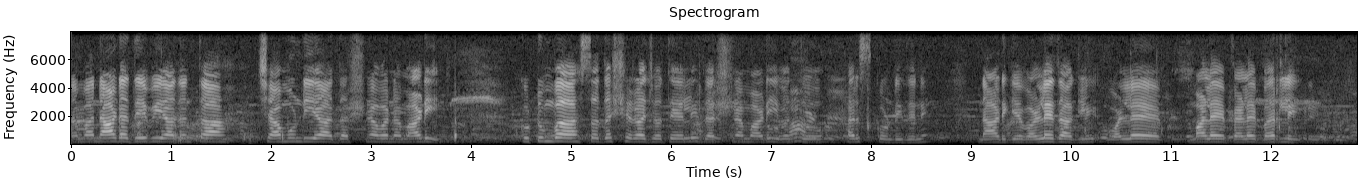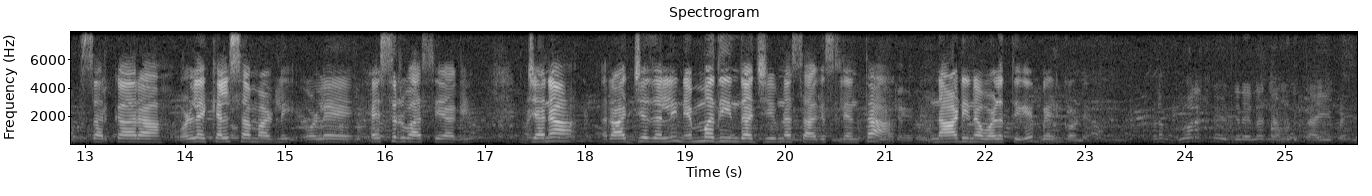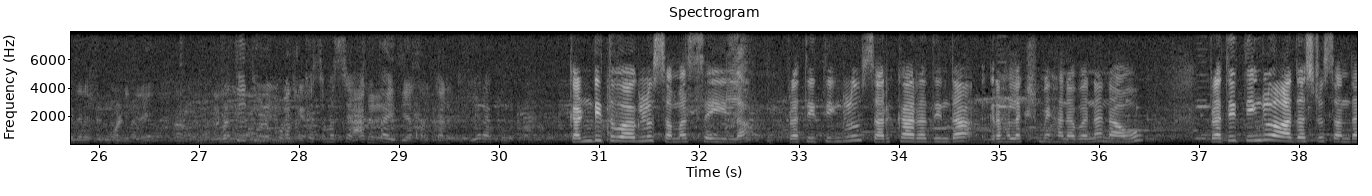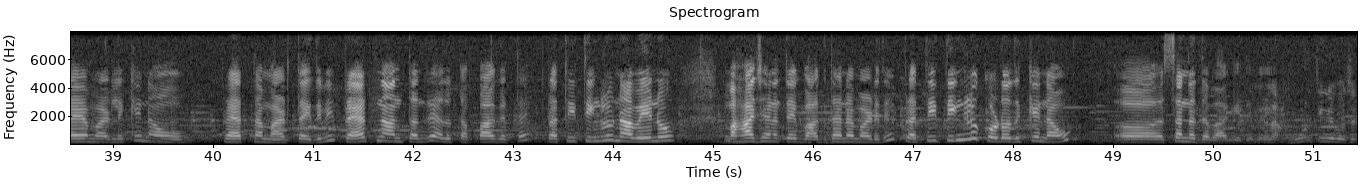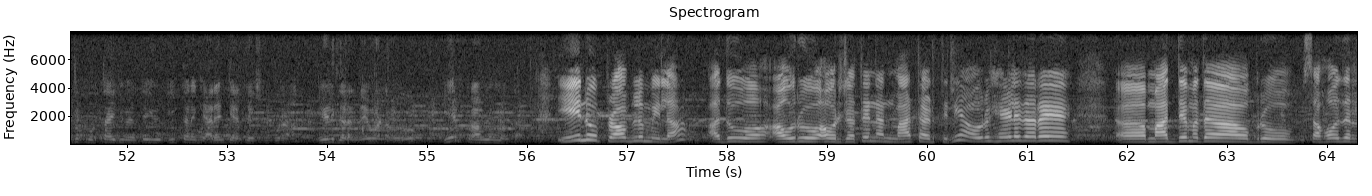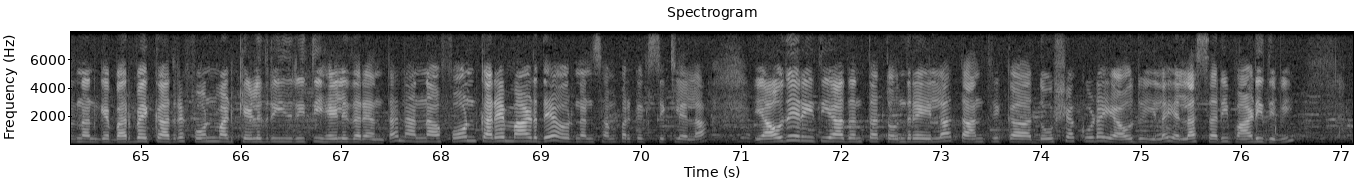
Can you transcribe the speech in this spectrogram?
ನಮ್ಮ ನಾಡದೇವಿಯಾದಂಥ ಚಾಮುಂಡಿಯ ದರ್ಶನವನ್ನು ಮಾಡಿ, ಕುಟುಂಬ ಸದಸ್ಯರ ಜೊತೆಯಲ್ಲಿ ದರ್ಶನ ಮಾಡಿ ಇವತ್ತು ಹರಿಸ್ಕೊಂಡಿದ್ದೀನಿ. ನಾಡಿಗೆ ಒಳ್ಳೆಯದಾಗಲಿ ಒಳ್ಳೆ ಮಳೆ, ಬೆಳೆ ಬರಲಿ, ಸರ್ಕಾರ ಒಳ್ಳೆ ಕೆಲಸ ಮಾಡಲಿ, ಒಳ್ಳೆ ಹೆಸರುವಾಸಿಯಾಗಲಿ ಜನ ರಾಜ್ಯದಲ್ಲಿ ನೆಮ್ಮದಿಯಿಂದ ಜೀವನ ಸಾಗಿಸ್ಲಿ ಅಂತ ನಾಡಿನ ಒಳತಿಗೆ ಬೇಡ್ಕೊಂಡಿದ್ದೀನಿ. ಗೃಹಲಕ್ಷ್ಮಿ ಯೋಜನೆಯನ್ನ ಚಾಮುಂಡಿ ತಾಯಿ ಪ್ರತಿದಿನ ಶುರು ಮಾಡಿದ್ರಿ. ಪ್ರತಿ ತಿಂಗಳು ಕೊಡೋದಕ್ಕೆ ಸಮಸ್ಯೆ ಆಗ್ತಾ ಇದೆಯಾ ಸರ್ಕಾರಕ್ಕೆ? ಏನಾಗ್ತದೆ? ಖಂಡಿತವಾಗ್ಲೂ ಸಮಸ್ಯೆ ಇಲ್ಲ. ಪ್ರತಿ ತಿಂಗಳು ಸರ್ಕಾರದಿಂದ ಗೃಹಲಕ್ಷ್ಮಿ ಹಣವನ್ನು ನಾವು ಪ್ರತಿ ತಿಂಗಳು ಆದಷ್ಟು ಸಂದಾಯ ಮಾಡಲಿಕ್ಕೆ ನಾವು ಪ್ರಯತ್ನ ಮಾಡ್ತಾ ಇದ್ದೀವಿ. ಪ್ರಯತ್ನ ಅಂತಂದರೆ ಅದು ತಪ್ಪಾಗುತ್ತೆ. ಪ್ರತಿ ತಿಂಗಳು ನಾವೇನು ಮಹಾಜನತೆ ವಾಗ್ದಾನ ಮಾಡಿದ್ವಿ. ಪ್ರತಿ ತಿಂಗಳು ಕೊಡೋದಕ್ಕೆ ನಾವು ಸನ್ನದ್ಧವಾಗಿದ್ದೀವಿ. ಮೂರು ತಿಂಗಳಿಗೆ ಒಂದ್ಸತಿ ಕೊಡ್ತಾ ಇದೀವಿ ಅಂತ ಗ್ಯಾರಂಟಿ ಅಧ್ಯಕ್ಷರು ಕೂಡ ಹೇಳಿದ್ದಾರೆ ರೇವಣ್ಣ ಅವರು. ಏನ್ ಪ್ರಾಬ್ಲಮ್ ಅಂತ? ಏನು ಪ್ರಾಬ್ಲಮ್ ಇಲ್ಲ. ಅದು ಅವರು ಅವ್ರ ಜೊತೆ ನಾನು ಮಾತಾಡ್ತೀನಿ. ಅವರು ಹೇಳಿದರೆ ಮಾಧ್ಯಮದ ಒಬ್ಬರು ಸಹೋದರರು ನನಗೆ ಬರಬೇಕಾದ್ರೆ ಫೋನ್ ಮಾಡಿ ಕೇಳಿದ್ರು ಈ ರೀತಿ ಹೇಳಿದ್ದಾರೆ ಅಂತ. ನನ್ನ ಫೋನ್ ಕರೆ ಮಾಡಿದೆ ಅವ್ರು ನನ್ನ ಸಂಪರ್ಕಕ್ಕೆ ಸಿಕ್ಕಲಿಲ್ಲ ಯಾವುದೇ ರೀತಿಯಾದಂಥ ತೊಂದರೆ ಇಲ್ಲ. ತಾಂತ್ರಿಕ ದೋಷ ಕೂಡ ಯಾವುದೂ ಇಲ್ಲ. ಎಲ್ಲ ಸರಿ ಮಾಡಿದ್ದೀವಿ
